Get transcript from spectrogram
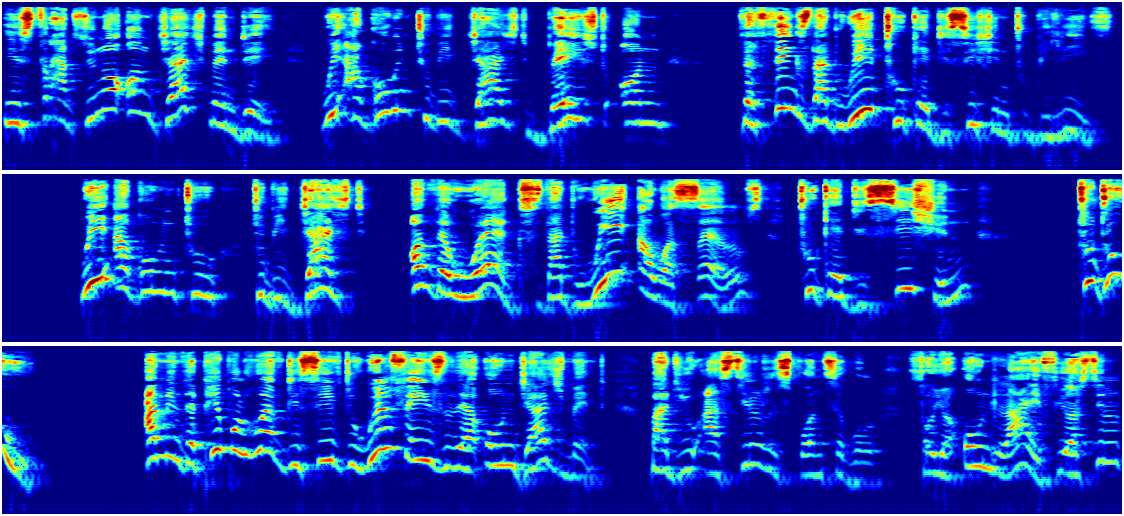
instructs. You know, on Judgment Day, we are going to be judged based on the things that we took a decision to believe. We are going to, to be judged on the works that we ourselves took a decision to do. I mean, the people who have deceived you will face their own judgment but you are still responsible for your own life. You are still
